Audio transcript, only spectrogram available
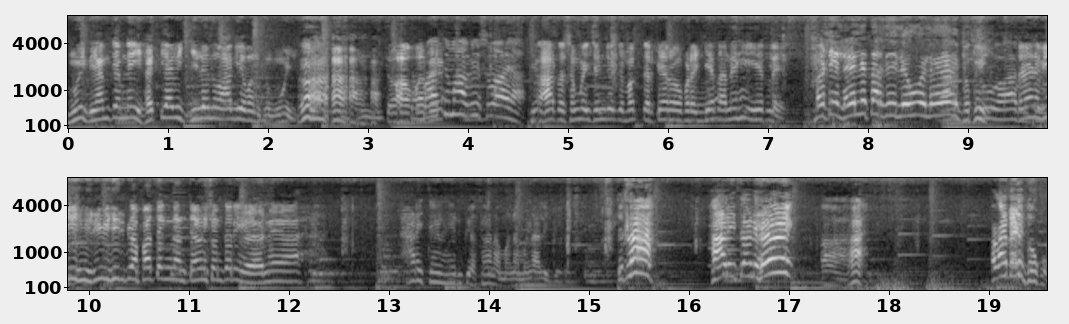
મુઈ જેમ તેમ નહીં હત્યાવી જિલ્લે નો આગેવાન છું મુઈ. તો આ બધે- બાજુમાં વિશ્વા આ તો સમય સમજો કે વખતર પહેરવા પડે કેતા નહીં એટલે. બટે લઈ લેતા જે લેવું લઈ લે. બધું ત્રણ વીસ વીસ રૂપિયા પતંગ ને ત્રણસો કરી અને સાડી ત્રણ રૂપિયા થાના મને મનાલી ગયો. કેટલા? સાડી ત્રણ હે. હા? હા પકડ બેઠી ધોકો.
